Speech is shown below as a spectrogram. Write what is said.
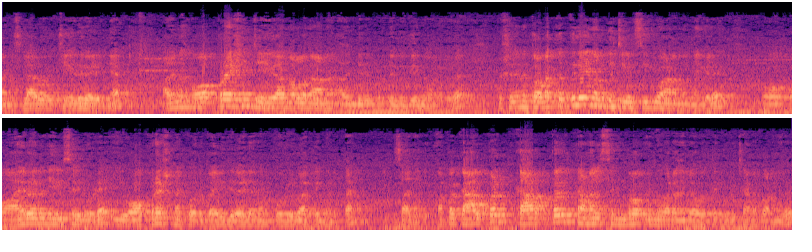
മനസ്സിലാവുകയും ചെയ്തു കഴിഞ്ഞാൽ അതിന് ഓപ്പറേഷൻ ചെയ്യുക എന്നുള്ളതാണ് അതിന്റെ ഒരു പ്രതിവിധി എന്ന് പറയുന്നത്. പക്ഷെ ഇതിന് തുടക്കത്തിലേ നമുക്ക് ചികിത്സിക്കുകയാണെന്നുണ്ടെങ്കിൽ ആയുർവേദ ചികിത്സയിലൂടെ ഈ ഓപ്പറേഷനൊക്കെ ഒരു പരിധി വരെ നമുക്ക് ഒഴിവാക്കി നിർത്താൻ സാധിക്കും. അപ്പൊ കാർപ്പൽ കാർപ്പൽ ടണൽ സിൻഡ്രോം എന്ന് പറയുന്ന രോഗത്തെക്കുറിച്ചാണ് പറഞ്ഞത്.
